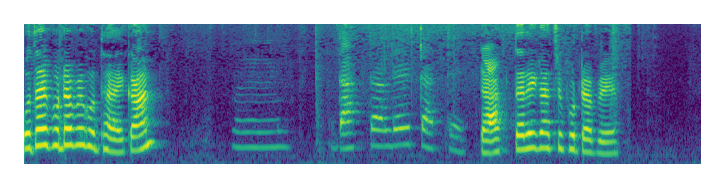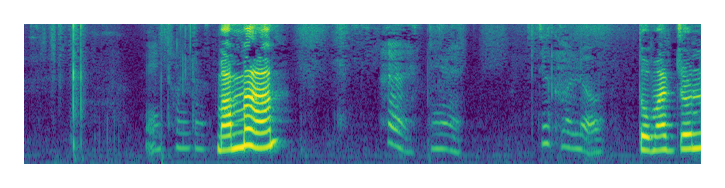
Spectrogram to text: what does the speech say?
কোথায় ফোটাবে কোথায়? কান ডাক্তারের কাছে। ফোটাবে মাম্মা হ্যাঁ হ্যাঁ। তোমার জন্য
